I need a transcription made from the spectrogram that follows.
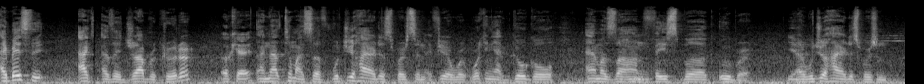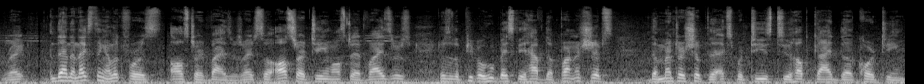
I basically act as a job recruiter, Okay. and I tell myself, would you hire this person if you're working at Google, Amazon, Facebook, Uber? Yeah. Would you hire this person, right? And then the next thing I look for is all-star advisors, right? So all-star team, all-star advisors. Those are the people who basically have the partnerships, the mentorship, the expertise to help guide the core team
